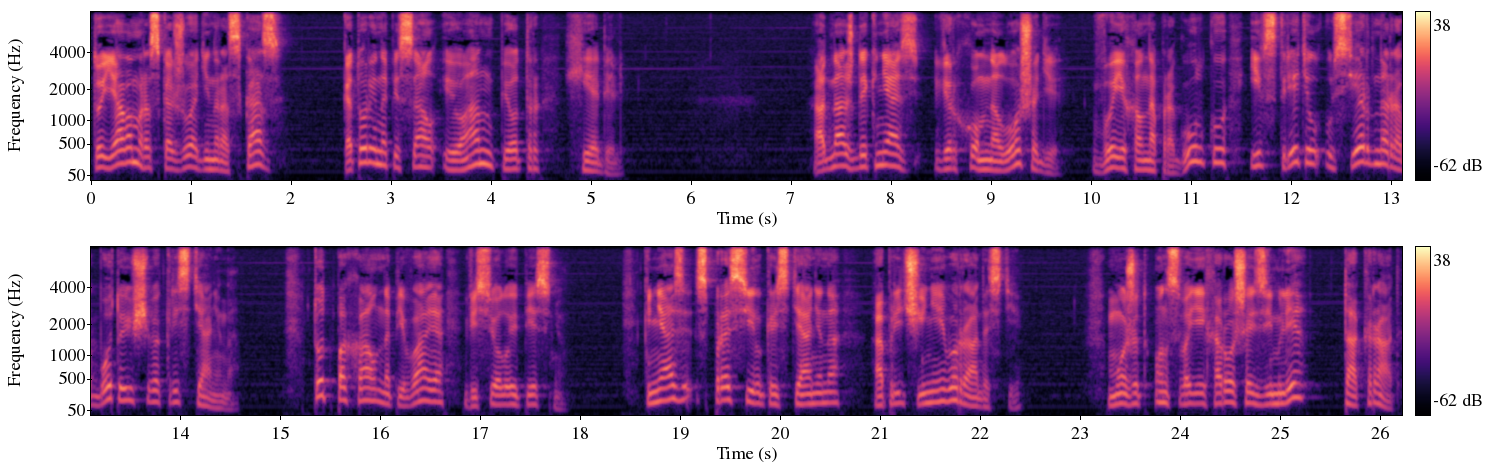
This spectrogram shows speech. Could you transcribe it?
то я вам расскажу один рассказ, который написал Иоанн Петр Хебель. Однажды князь верхом на лошади выехал на прогулку и встретил усердно работающего крестьянина. Тот пахал, напевая веселую песню. Князь спросил крестьянина о причине его радости. Может, он своей хорошей земле так рад?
